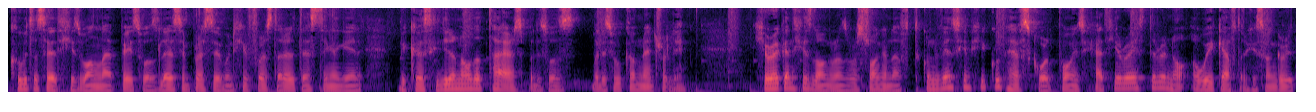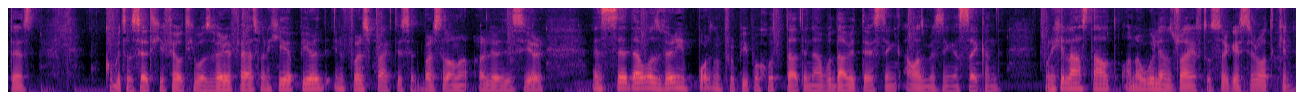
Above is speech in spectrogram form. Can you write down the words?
Kubica said his one lap pace was less impressive when he first started testing again because he didn't know the tires, but this was but this will come naturally. He reckoned his long runs were strong enough to convince him he could have scored points had he raced the Renault a week after his Hungary test. Kubica said he felt he was very fast when he appeared in first practice at Barcelona earlier this year and said that was very important for people who thought in Abu Dhabi testing I was missing a second when he lost out on a Williams drive to Sergei Sirotkin.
